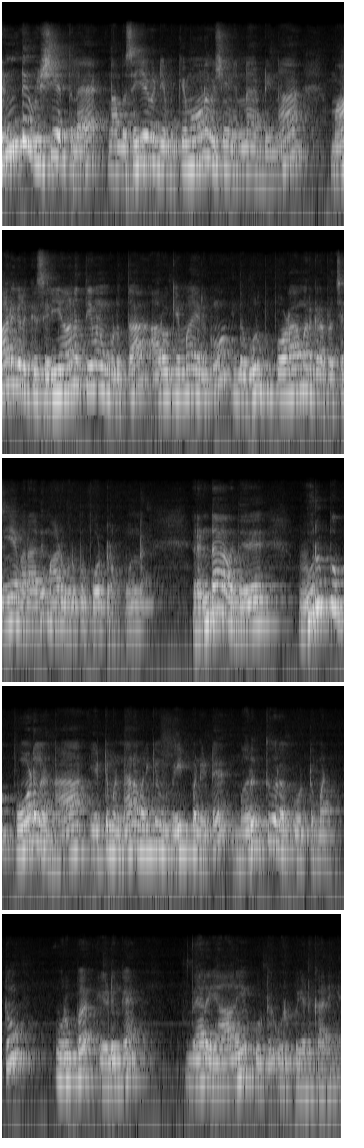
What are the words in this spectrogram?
ரெண்டு விஷயத்தில் நம்ம செய்ய வேண்டிய முக்கியமான விஷயம் என்ன அப்படின்னா மாடுகளுக்கு சரியான தீவனம் கொடுத்தா ஆரோக்கியமாக இருக்கும் இந்த உறுப்பு போடாமல் இருக்கிற பிரச்சனையே வராது மாடு உறுப்பு போட்டுரும். ஒன்று ரெண்டாவது உறுப்பு போடலைன்னா எட்டு மணி நேரம் வரைக்கும் வெயிட் பண்ணிவிட்டு மருத்துவரை கூட்டு மட்டும் உறுப்பை எடுங்க. வேறு யாரையும் கூட்டு உறுப்பு எடுக்காதீங்க.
